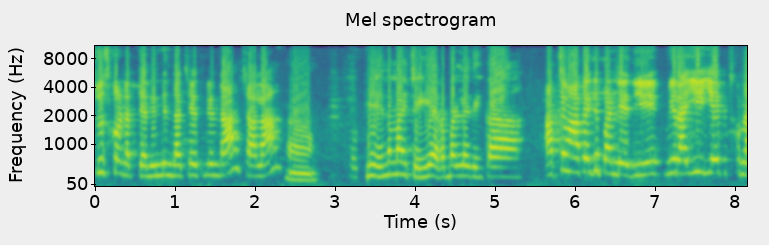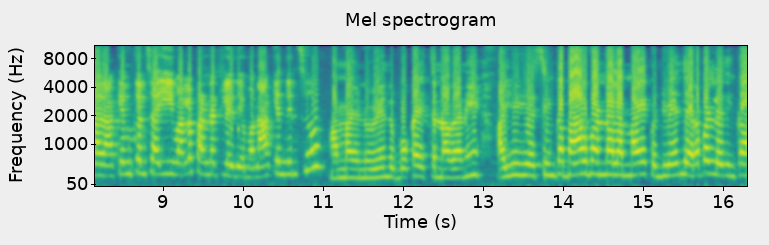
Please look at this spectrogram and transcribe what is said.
చూసుకోండి అత్తయ్య నిండిందా చేతి నిండా? చాలా. ఏందమ్మా చెయ్యి ఎర్రబడలేదు ఇంకా? అచ్చం ఆకైతే పండేది. మీరు అయ్యి వేపించుకున్నారు ఆ కెమికల్స్ అయ్యి వల్ల పండట్లేదేమో. నాకేం తెలుసు? అమ్మాయి నువ్వేంది బుక్క ఇస్తున్నావు గానీ? అయ్యి వేసి ఇంకా బాగా పండాలి అమ్మాయి. కొంచెం ఏంది ఎర్రబడలేదు ఇంకా?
